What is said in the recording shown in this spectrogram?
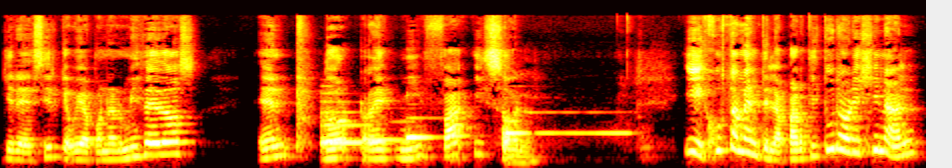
quiere decir que voy a poner mis dedos en Do, Re, Mi, Fa y Sol. Y justamente la partitura original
